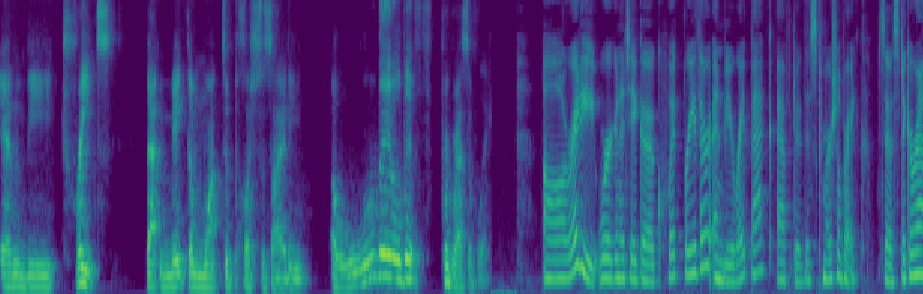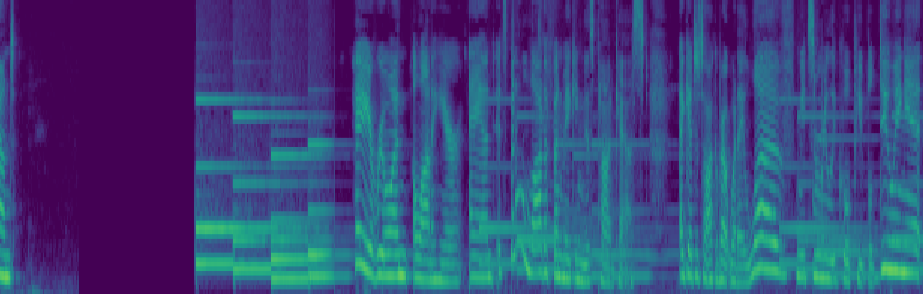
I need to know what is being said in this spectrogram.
and the traits that make them want to push society a little bit progressively. Alrighty, we're going to take a quick breather and be right back after this commercial break. So stick around. Hey everyone, Alana here, and it's been a lot of fun making this podcast. I get to talk about what I love, meet some really cool people doing it,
